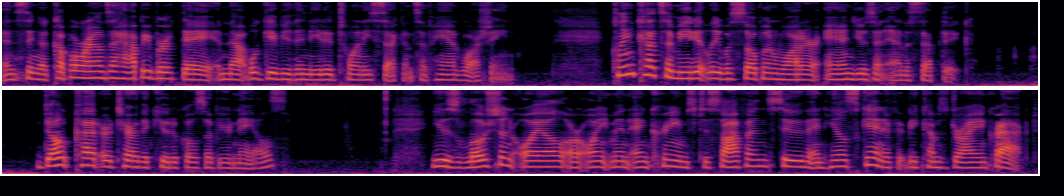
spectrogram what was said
and sing a couple rounds of happy birthday, and that will give you the needed 20 seconds of hand washing. Clean cuts immediately with soap and water and use an antiseptic. don't cut or tear the cuticles of your nails. Use lotion, oil, or ointment and creams to soften, soothe, and heal skin if it becomes dry and cracked.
